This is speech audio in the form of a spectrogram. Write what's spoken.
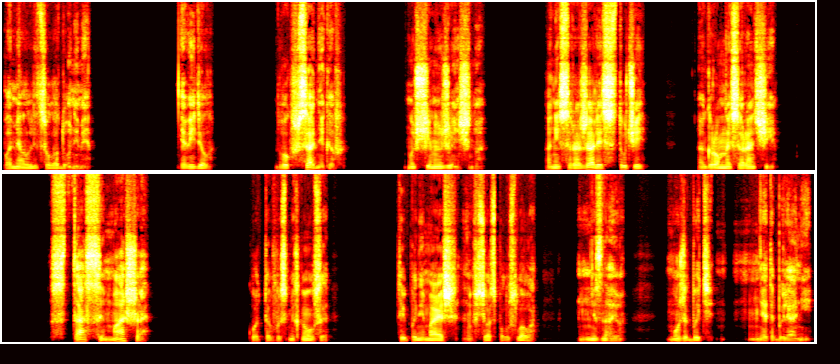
помял лицо ладонями. Я видел двух всадников, мужчину и женщину. Они сражались с тучей огромной саранчи. «Стас и Маша?» Котов усмехнулся. «Ты понимаешь все с полуслова». Не знаю. Может быть, это были они.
